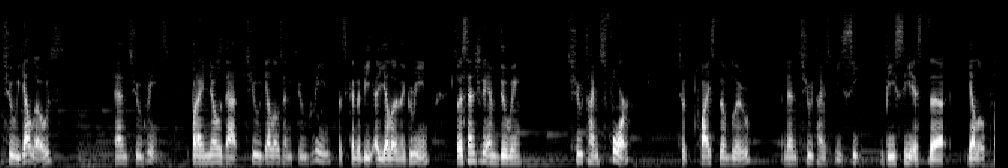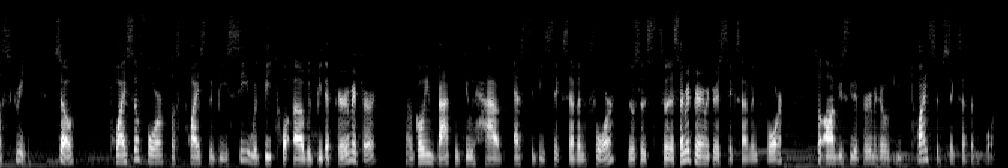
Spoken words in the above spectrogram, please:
two yellows, and two greens. But I know that two yellows and two greens, that's going to be a yellow and a green. So essentially I'm doing 2 times 4, so twice the blue, and then 2 times BC. BC is the yellow plus green. So twice the 4 plus twice the BC would be, uh, would be the perimeter. Now going back, we do have S to be 674. So, so the semi-perimeter is 674. So obviously the perimeter would be twice of 674.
